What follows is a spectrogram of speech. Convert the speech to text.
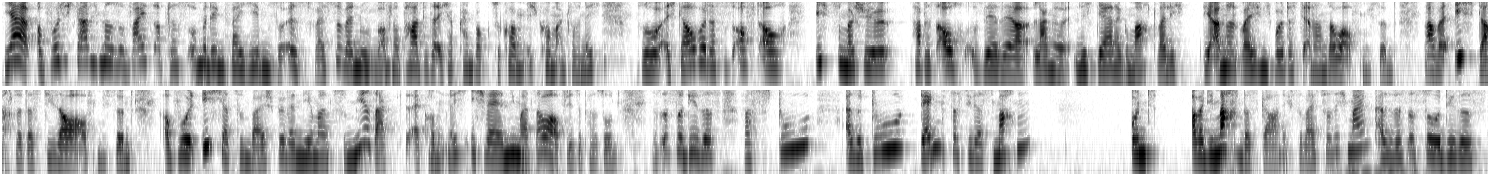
Ja, obwohl ich gar nicht mal so weiß, ob das unbedingt bei jedem so ist. Weißt du, wenn du mhm. auf einer Party sagst, ich habe keinen Bock zu kommen, ich komme einfach nicht. So, ich glaube, dass es oft auch, ich zum Beispiel habe das auch sehr, sehr lange nicht gerne gemacht, weil ich die anderen, weil ich nicht wollte, dass die anderen sauer auf mich sind. Aber ich dachte, dass die sauer auf mich sind. Obwohl ich ja zum Beispiel, wenn jemand zu mir sagt, er kommt nicht, ich wäre ja niemals sauer auf diese Person. Das ist so dieses, was du, also du denkst, dass sie das machen und aber die machen das gar nicht, so weißt du, was ich meine? Also das ist so dieses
